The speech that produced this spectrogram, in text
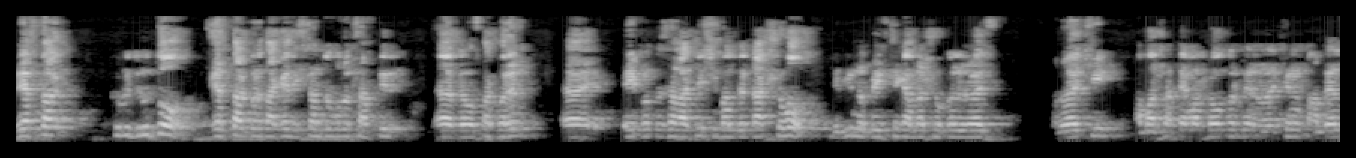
গ্রেফতার খুবই দ্রুত গ্রেফতার করে তাকে দৃষ্টান্তমূলক শাস্তির ব্যবস্থা করেন। এই প্রত্যাশা রাখছি সীমান্তের ডাক সহ বিভিন্ন পেজ থেকে আমরা সকলে রয়েছে, রয়েছি। আমার সাথে আমার সহকর্মীরা রয়েছেন তামেল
